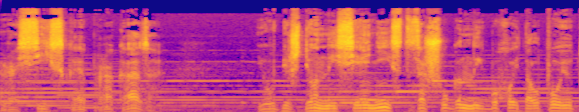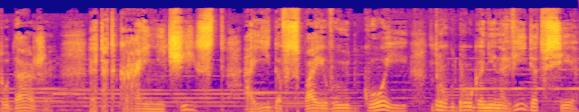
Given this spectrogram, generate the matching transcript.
российская проказа — и убежденный сионист, зашуганный бухой толпою туда же. Этот край нечист, аидов спаивают гои, друг друга ненавидят все,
